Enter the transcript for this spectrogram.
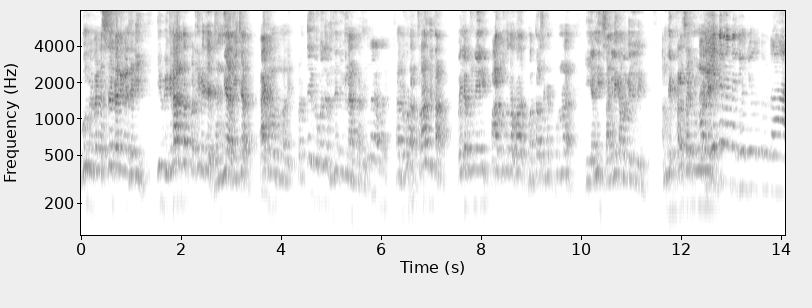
गोरगरिबांना सहकार्य करण्यासाठी हे विघ्न आणतात प्रत्येकाच्या धंदे आधीच्या. काय सांगू तुम्हाला? प्रत्येक लोकांच्या धंद्यात विघ्न आणतात हे. बरोबर. आणि लोकांना त्रास देतात. पहिल्यापासून यांनी पाच लोक दाखवा मतदारसंघात पूर्ण की यांनी चांगले कामं केलेले. आमचे खरं साहेब आता म्हणाले. हे तर म्हणतात ह्यो जो तुमचा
